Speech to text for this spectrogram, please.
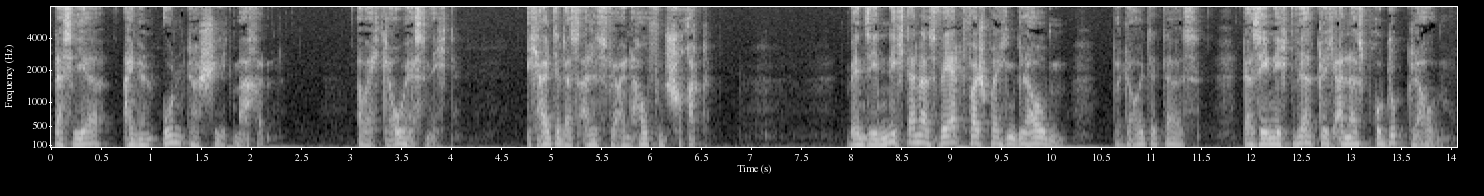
dass wir einen Unterschied machen. Aber ich glaube es nicht. Ich halte das alles für einen Haufen Schrott. Wenn Sie nicht an das Wertversprechen glauben, bedeutet das, dass Sie nicht wirklich an das Produkt glauben.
